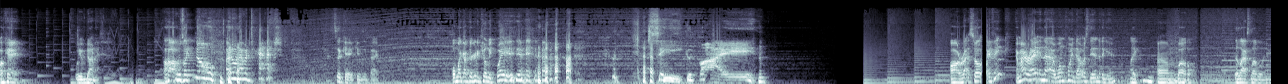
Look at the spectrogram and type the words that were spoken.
Okay. We've done it. Oh, I was like, no! I don't have a dash! It's okay, it gives it back. Oh my god, they're gonna kill me. Wait. Say goodbye. All right. So I think, am I right in that at one point that was the end of the game? Like, Um, well, the last level anyway.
